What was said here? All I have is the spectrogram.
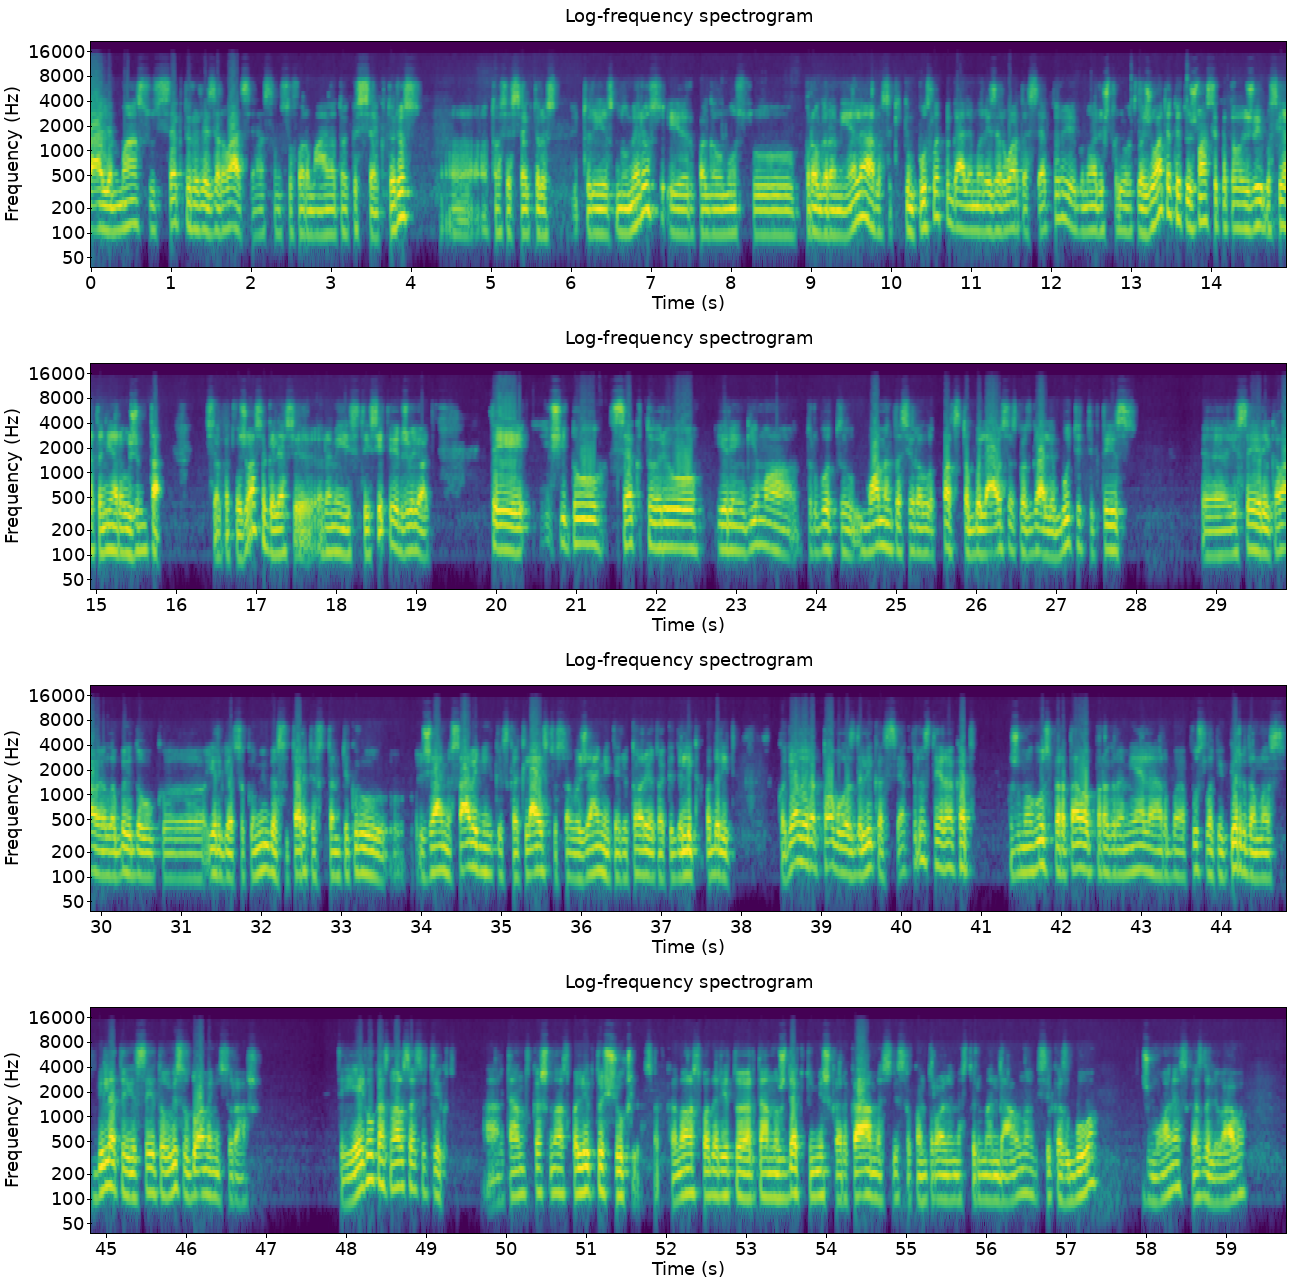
Galima su sektorių rezervacija, esam suformavę tokius sektorius, a, tose sektorius turėjus numerius ir pagal mūsų programėlę arba, sakykime, puslapį galima rezervuoti tą sektorių, jeigu nori iš toliau atvažiuoti, tai tu žinosi, kad tavo žvejybos vieta nėra užimta. Tiesiog atvažiuosi, galėsi ramiai įsitaisyti ir žvejoti. Tai šitų sektorių įrengimo turbūt momentas yra pats tobuliausias, koks gali būti, tik tais e, jisai reikalauja labai daug e, irgi atsakomybės sutarti su tam tikrų žemių savininkais, kad leistų savo žemė teritorijoje tokį dalyką padaryti. Kodėl yra tobulas dalykas sektorius, tai yra, kad žmogus per tavo programėlę arba puslapį pirkdamas bilietą, jisai tau visus duomenys surašo. Tai jeigu kas nors atsitiktų, ar ten kažkas paliktų šiukšlius, ar ką nors padarytų, ar ten uždegtų mišką, ar ką, mes visą kontrolę mes turime ant delno, visi kas buvo, žmonės, kas dalyvavo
